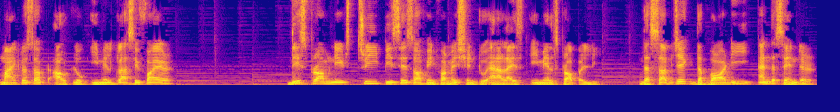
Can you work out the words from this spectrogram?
Microsoft Outlook email classifier. This prompt needs three pieces of information to analyze emails properly. The subject, the body, and the sender.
